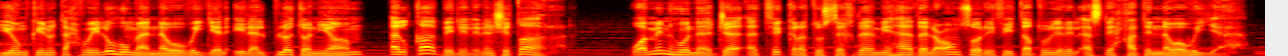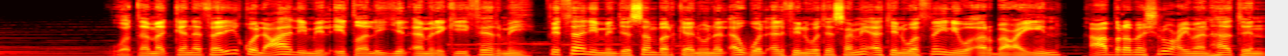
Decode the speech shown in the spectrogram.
يمكن تحويلهما نوويا إلى البلوتونيوم القابل للانشطار. ومن هنا جاءت فكرة استخدام هذا العنصر في تطوير الأسلحة النووية. وتمكن فريق العالم الإيطالي الأمريكي فيرمي في الثاني من ديسمبر كانون الأول 1942 عبر مشروع منهاتن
